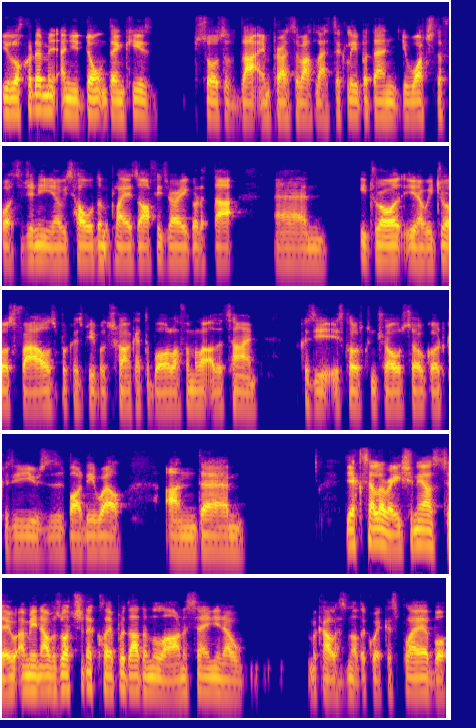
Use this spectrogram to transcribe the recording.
you look at him and you don't think he's sort of that impressive athletically, but then you watch the footage and you know he's holding players off. He's very good at that. Um, he draws, you know, he draws fouls because people just can't get the ball off him a lot of the time because he, his close control is so good because he uses his body well. And um, the acceleration he has too. I mean, I was watching a clip with Adam Lallana saying, you know, Mac Allister's not the quickest player, but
